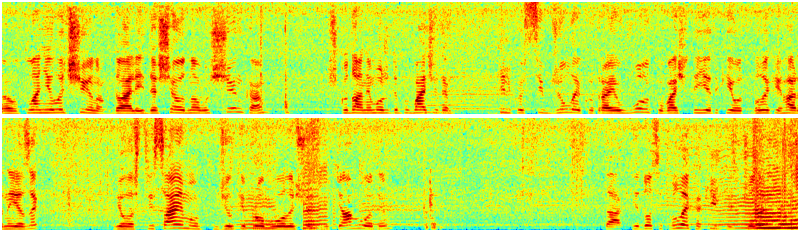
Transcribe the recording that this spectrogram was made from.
е, в плані личинок. Далі йде ще одна вощинка. Шкода, не можете побачити кількості бджоли, котра є в вулику. Бачите, є такий от великий гарний язик. Його стрісаємо, бджілки пробували щось відтягувати. Так, є досить велика кількість бджоли.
